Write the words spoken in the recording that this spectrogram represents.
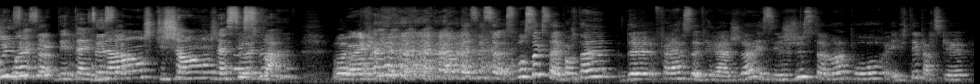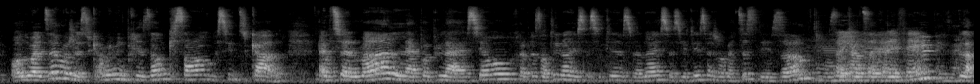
Oui, ouais, c'est ça. Des têtes ça. blanches qui changent assez Ouais. souvent. Ouais. Ouais. Non, mais c'est ça. C'est important de faire ce virage-là et c'est justement pour éviter parce que, on doit le dire, moi je suis quand même une présidente qui sort aussi du cadre. Habituellement, la population représentée dans les sociétés nationales, les sociétés Saint-Jean-Baptiste, des hommes, Oui, 55 ans et plus, blancs.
